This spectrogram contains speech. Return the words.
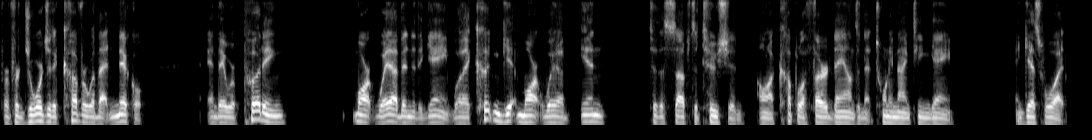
for for Georgia to cover with that nickel, and they were putting Mark Webb into the game. Well, they couldn't get Mark Webb in to the substitution on a couple of third downs in that 2019 game. And guess what?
